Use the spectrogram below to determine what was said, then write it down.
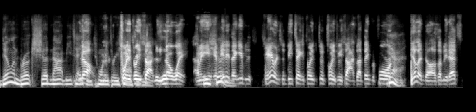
Dillon Brooks should not be taking no, 23 shots. 23 shots. There's no way. I mean, he if should. anything, even Jaren should be taking 20, 23 shots. But I think before yeah. Dillon does, I mean, that's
